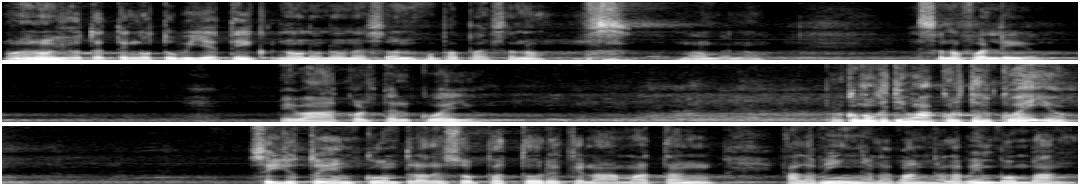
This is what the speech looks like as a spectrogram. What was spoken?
Bueno, yo te tengo tu billetico. No, no, no, eso no, papá, eso no. No, no. Eso no fue el lío. Me iban a cortar el cuello. ¿Pero cómo que te iban a cortar el cuello? Sí, yo estoy en contra de esos pastores que nada más están alabín, alabán, alabín, bombán.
